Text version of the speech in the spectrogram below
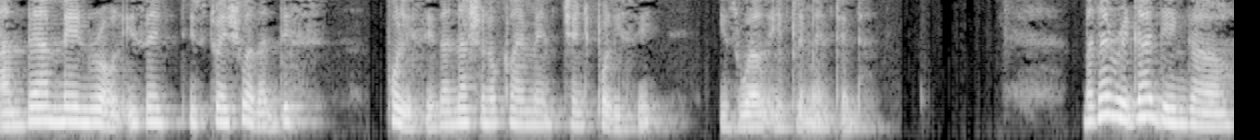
And their main role is, is to ensure that this policy, the National Climate Change Policy, is well implemented. But then, regarding uh,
